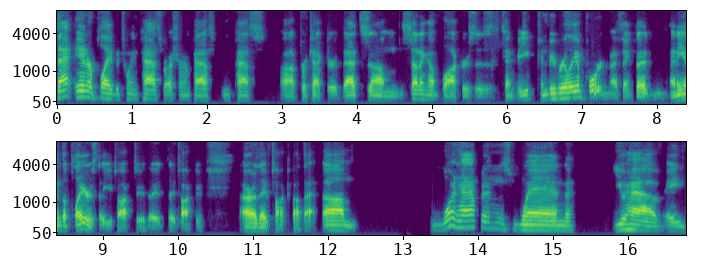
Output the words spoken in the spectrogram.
that interplay between pass rusher and pass pass uh, protector. That's um, setting up blockers is can be can be really important. I think that any of the players that you talk to, they they talk to, or they've talked about that. Um, what happens when you have a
